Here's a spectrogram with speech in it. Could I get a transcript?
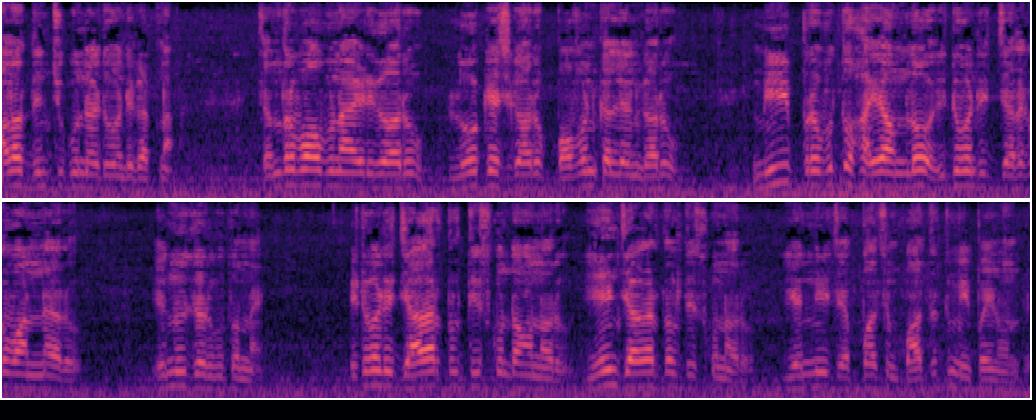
తల దించుకునేటువంటి ఘటన. చంద్రబాబు నాయుడు గారు లోకేష్ గారు పవన్ కళ్యాణ్ గారు మీ ప్రభుత్వ హయాంలో ఇటువంటి జరగవన్నారు. ఎన్నో జరుగుతున్నాయి. ఇటువంటి జాగ్రత్తలు తీసుకుంటా ఉన్నారు. ఏం జాగ్రత్తలు తీసుకున్నారు? ఇవన్నీ చెప్పాల్సిన బాధ్యత మీ పైన ఉంది.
